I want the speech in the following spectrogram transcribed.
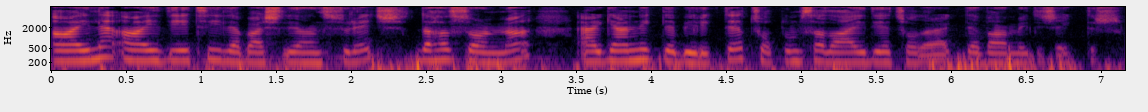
aile aidiyetiyle başlayan süreç daha sonra ergenlikle birlikte toplumsal aidiyet olarak devam edecektir.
